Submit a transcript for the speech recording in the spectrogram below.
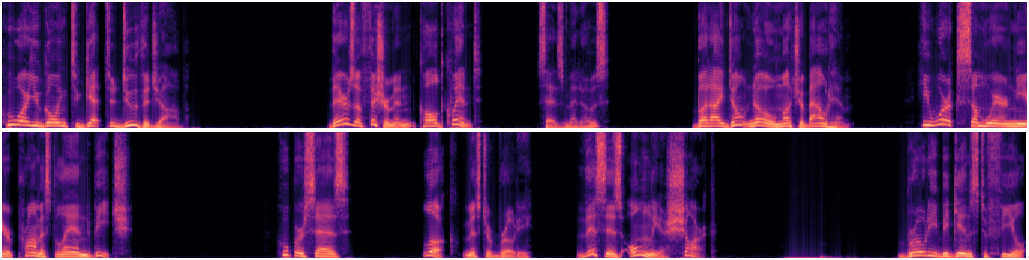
Who are you going to get to do the job? There's a fisherman called Quint, says Meadows. But I don't know much about him. He works somewhere near Promised Land Beach. Hooper says, Look, Mr. Brody, this is only a shark. Brody begins to feel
